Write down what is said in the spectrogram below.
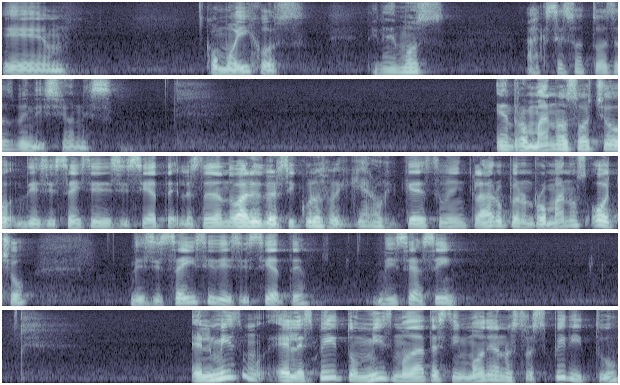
em, como hijos, tenemos acceso a todas esas bendiciones en Romanos 8, 16 y 17. Le estoy dando varios versículos porque quiero que quede esto bien claro, pero en Romanos 8, 16 y 17 dice así. El, mismo, el Espíritu mismo da testimonio a nuestro espíritu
